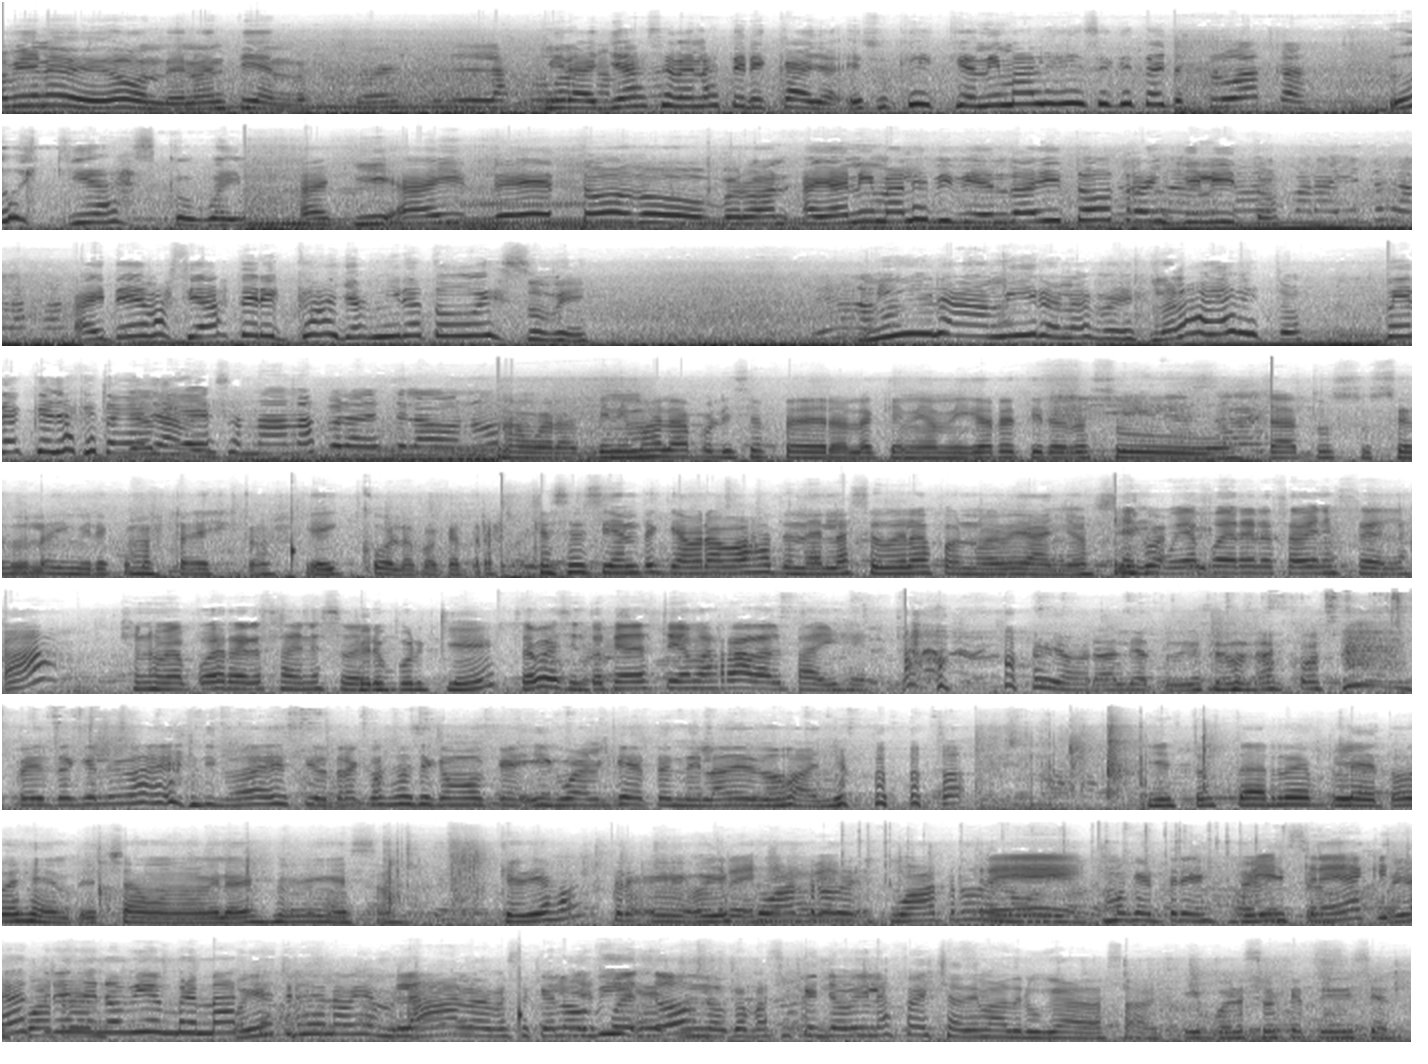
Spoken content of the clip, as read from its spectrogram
¿Eso viene de dónde? No entiendo. Las Mira, ya se ven las tericayas. ¿Eso qué, qué animal es ese que está allá? cloaca. Uy, qué asco, güey. Aquí hay de todo, pero hay animales viviendo ahí todo tranquilito. Para irte relajando. Hay demasiadas tericayas, mira todo eso, ve. Mira, mira las. ¿No las había visto? Mira aquellas que están Yo allá. eso nada más, pero de este lado no. No, bueno, vinimos a la Policía Federal a que mi amiga retirara su datos, su cédula y mire cómo está esto. Y hay cola para acá atrás. ¿Qué se siente que ahora vas a tener la cédula por nueve años? No Igual- voy a poder regresar a Venezuela. ¿Ah? Que no voy a poder regresar a Venezuela. ¿Pero por qué? ¿Sabes? Siento que ya estoy amarrada al país. este. Ay, Auralia, tú dices una cosa. Pensé que le iba a decir, iba a decir otra cosa así como que igual que tenerla de dos años. y esto está repleto de gente, chamo. no, miren, miren eso. ¿Qué día es hoy? Tre- eh, hoy es de 4 de, noviembre. 4 de Tres. noviembre. ¿Cómo que 3? Hoy es tres, aquí está, 3 de noviembre, Marta. Hoy es 3 de noviembre. Claro. Ah, lo que pasa es que ¿Y lo vi. eh? Lo que pasa es que yo vi la fecha de madrugada, ¿sabes? Y por eso es que estoy diciendo.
